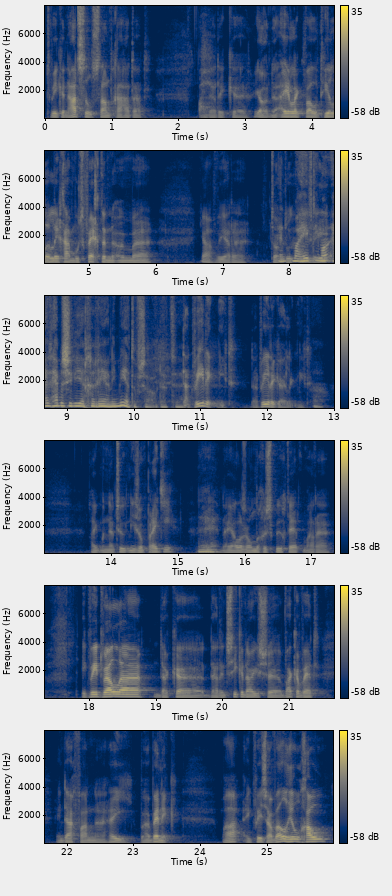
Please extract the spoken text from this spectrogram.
twee keer een hartstilstand gehad had. En dat ik ja, eigenlijk wel het hele lichaam moest vechten om ja, weer en, maar heeft iemand, hebben ze weer gereanimeerd of zo? Dat, dat weet ik niet. Dat weet ik eigenlijk niet. Oh. Lijkt me natuurlijk niet zo'n pretje. Hè, dat je alles ondergespuugd hebt. Maar uh, ik weet wel uh, dat ik daar in het ziekenhuis wakker werd. En dacht van, hé, hey, waar ben ik? Maar ik wist al wel heel gauw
